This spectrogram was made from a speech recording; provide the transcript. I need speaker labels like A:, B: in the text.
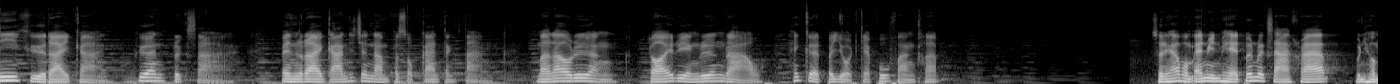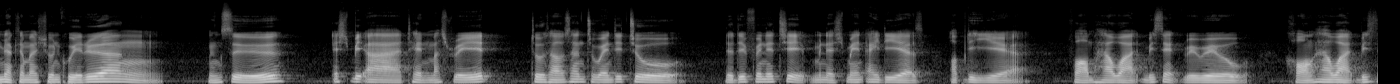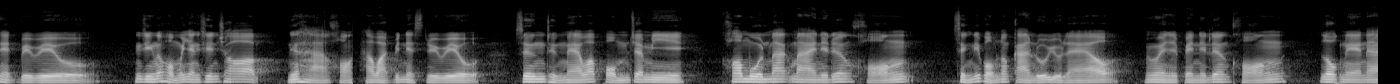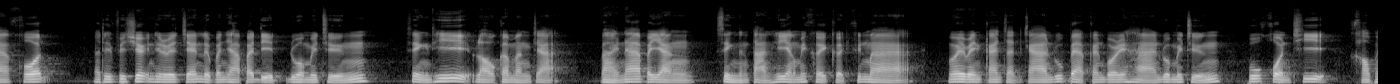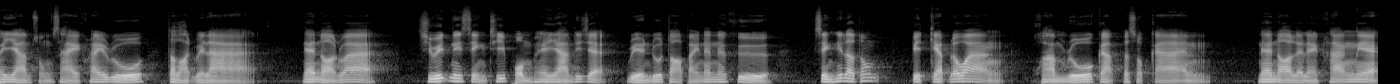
A: นี่คือรายการเพื่อนปรึกษา เป็นรายการที่จะนำประสบการณ์ต่างๆ มาเล่าเรื่องร้อยเรียงเรื่องราว ให้เกิดประโยชน์แก่ผู้ฟังครับ สวัสดีครับผมแอดมินเพจเพื่อนปรึกษาครับวันนี้ผมอยากจะมาชวนคุยเรื่อง หนังสือ HBR 10 Must Read 2022 The Definitive Management Ideas of the Year from Harvard Business Review ของ Harvard Business Review จริงๆ แล้วผมก็ยังชื่นชอบเนื้อหาของ Harvard Business Review ซึ่งถึงแม้ว่าผมจะมีข้อมูลมากมายในเรื่องของสิ่งที่ผมต้องการรู้อยู่แล้ว ไม่ว่าจะเป็นในเรื่องของโลกในอนาคต artificial intelligence หรือปัญญาประดิษฐ์รวมไปถึง สิ่งที่เรากำลังจะบ่ายหน้าไปยังสิ่งต่างๆ ที่ยังไม่เคยเกิดขึ้นมา ไม่ว่าจะเป็นการจัดการรูปแบบการบริหารรวมไปถึงผู้คนที่เขาพยายามสงสัยใครรู้ตลอดเวลา แน่นอนว่าชีวิตในสิ่งที่ผมพยายามที่จะเรียนรู้ต่อไปนั่นก็คือ สิ่งที่เราต้องปิดแก็บระหว่างความรู้กับประสบการณ์ แน่นอนหลาย ๆ ครั้งเนี่ย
